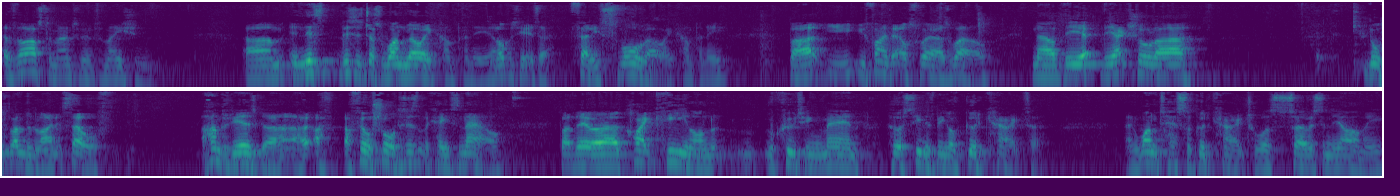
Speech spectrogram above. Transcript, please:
a vast amount of information. Um, in this, this is just one railway company, and obviously it's a fairly small railway company, but you, you find it elsewhere as well. Now, the, the actual uh, North London line itself, 100 years ago, I, I, feel sure this isn't the case now, but they were quite keen on recruiting men who are seen as being of good character. And one test of good character was service in the army,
